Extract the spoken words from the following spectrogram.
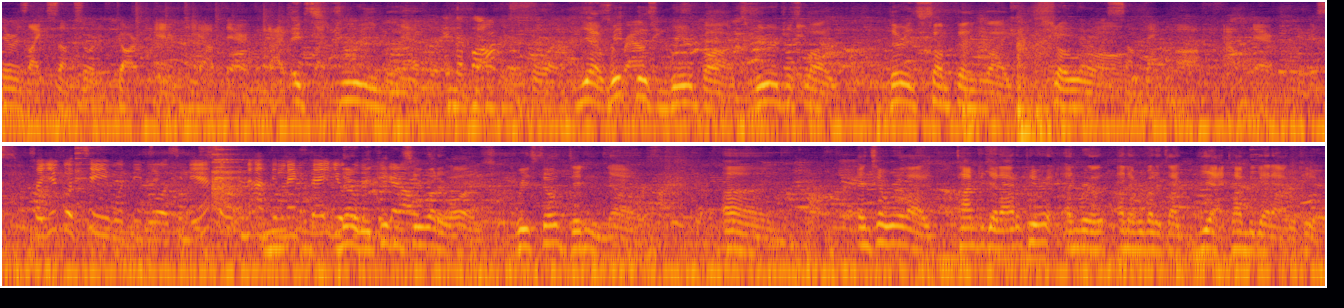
There was like some sort of dark energy out there that I was like, extremely. never In the box? before. Yeah, with this weird box, we were just like, there is something like so There was wrong. something off out there. It was So you could see what it was in the end, or n- until next day you no, couldn't we figure couldn't out. see what it was. We still didn't know. Um, and so we're like, time to get out of here, and we're and everybody's like, yeah, time to get out of here.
